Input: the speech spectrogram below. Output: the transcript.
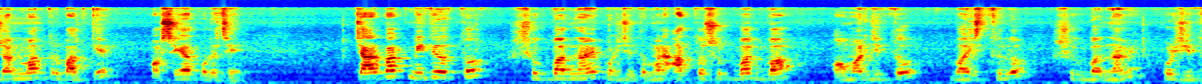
জন্মান্তরবাদকে অস্বীকার করেছে। চারবাক নীতিতত্ত্ব সুখবাদ নামে পরিচিত মানে আত্মসুখবাদ বা অমার্জিত বা স্থূল সুখবাদ নামে পরিচিত।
